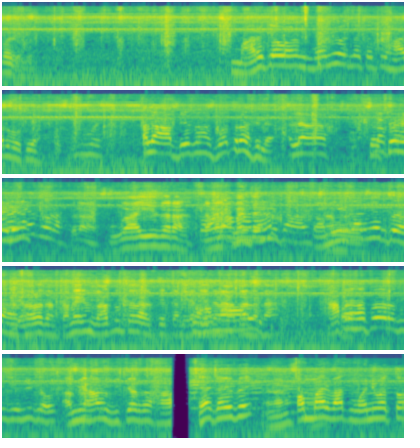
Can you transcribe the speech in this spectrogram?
બરાબર. મારે કેવું બન્યું જ ને તો તું સારું હતું એટલે આ બે જણા જોતરા છે લે એટલે હેડે પેલા ભુવા આવીએ જરા છે? તમે એમ વાતું કે તમે જણા હતા આપણે અમે વિચારતા હે. જયભાઈ અમારી વાત મની હોત તો?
